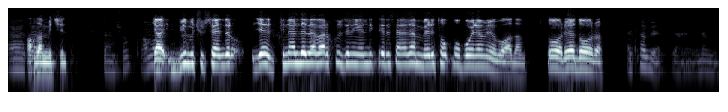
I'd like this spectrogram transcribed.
Evet, adam evet. için. Cidden çok. Ama Ya bir buçuk senedir ya, finalde Leverkusen'i yendikleri seneden beri top mop oynamıyor bu adam. Doğruya doğru. E tabii yani oynamıyor.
